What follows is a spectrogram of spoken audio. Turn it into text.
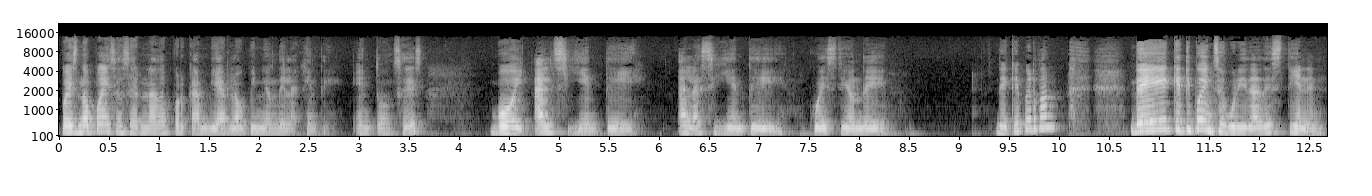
pues no puedes hacer nada por cambiar la opinión de la gente. Entonces, voy al siguiente, a la siguiente cuestión de ¿De qué, perdón? De qué tipo de inseguridades tienen.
